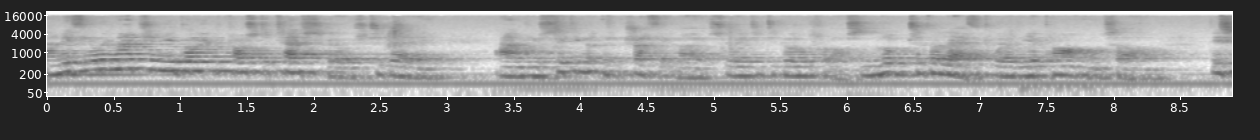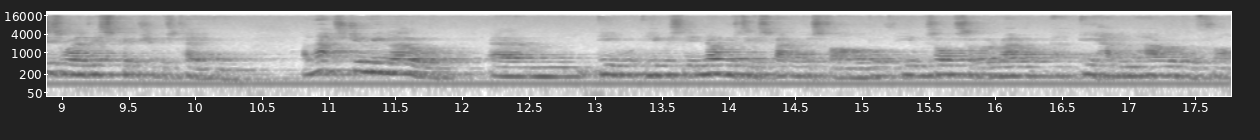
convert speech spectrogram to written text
And if you imagine you're going across to Tesco's today and you're sitting at the traffic lights waiting to go across and look to the left where the apartments are, this is where this picture was taken. And that's Jimmy Lowe. Um, he, he was known as the asparagus farmer, but he was also a, he had an arable farm.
